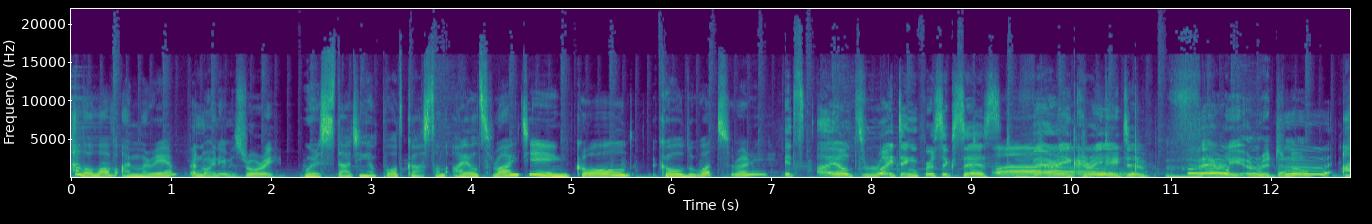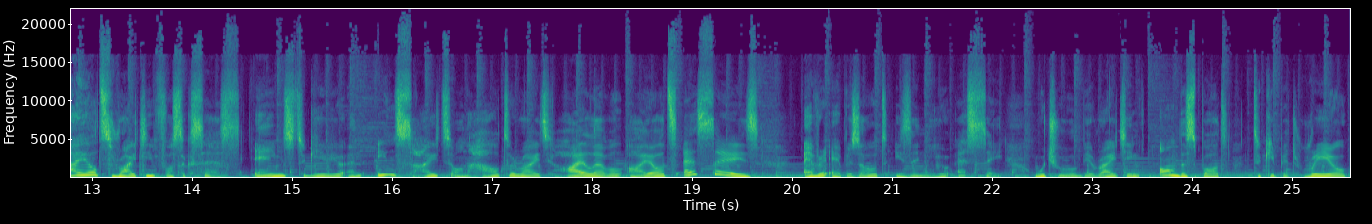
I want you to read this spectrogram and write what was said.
Hello, love. I'm Maria. And my name is Rory. We're starting a podcast on IELTS writing called called what, Rory? It's IELTS Writing for Success. Oh. Very creative, very original. IELTS Writing for Success aims to give you an insight on how to write high-level IELTS essays. Every episode is a new essay, which we will be writing on the spot to keep it real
